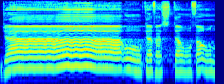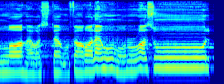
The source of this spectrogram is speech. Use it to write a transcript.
جاءوك فاستغفروا الله واستغفر لهم الرسول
